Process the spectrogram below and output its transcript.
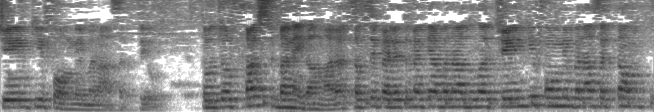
चेन की फॉर्म में बना सकते हो। तो जो फ़र्स्ट बनेगा हमारा, सबसे पहले तो मैं क्या बना दूँगा? चेन की फॉर्म में बना सकता हूँ।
